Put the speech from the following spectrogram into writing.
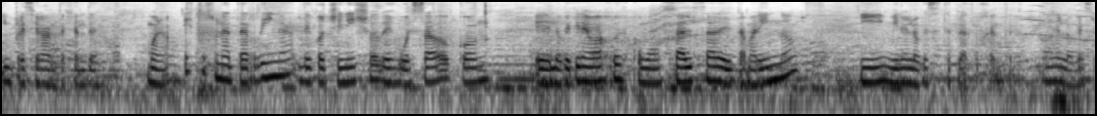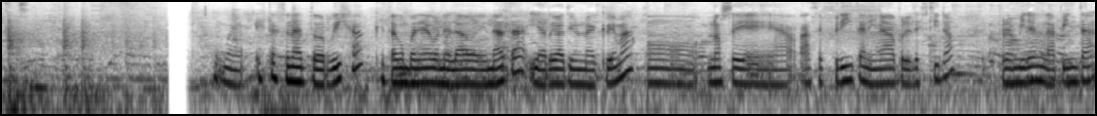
impresionante, gente. Bueno, esto es una terrina de cochinillo deshuesado con eh, lo que tiene abajo es como salsa de tamarindo. Y miren lo que es este plato, gente. Miren lo que es esto. Bueno, esta es una torrija que está acompañada con helado de nata y arriba tiene una crema. No, no se hace frita ni nada por el estilo, pero miren la pinta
